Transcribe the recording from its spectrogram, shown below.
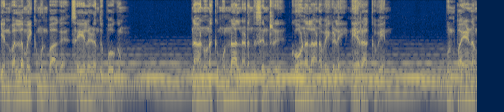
என் வல்லமைக்கு முன்பாக செயலிழந்து போகும். நான் உனக்கு முன்னால் நடந்து சென்று கோணலானவைகளை நேராக்குவேன். உன் பயணம்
